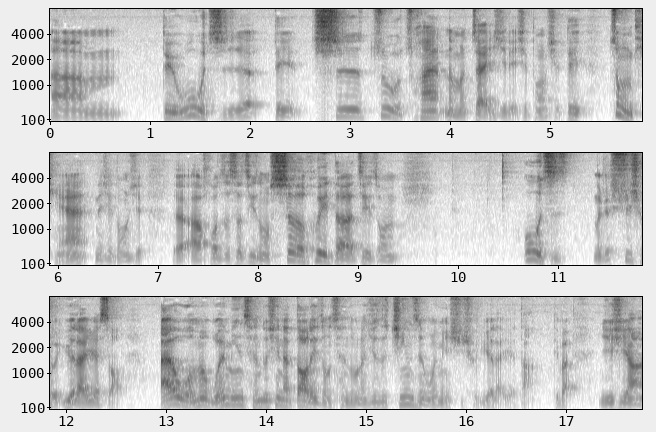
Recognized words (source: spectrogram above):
嗯，对物质、对吃住穿那么在意的一些东西，对种田那些东西，呃啊，或者是这种社会的这种物质那个需求越来越少。而我们文明程度现在到了一种程度呢，就是精神文明需求越来越大，对吧？你就像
